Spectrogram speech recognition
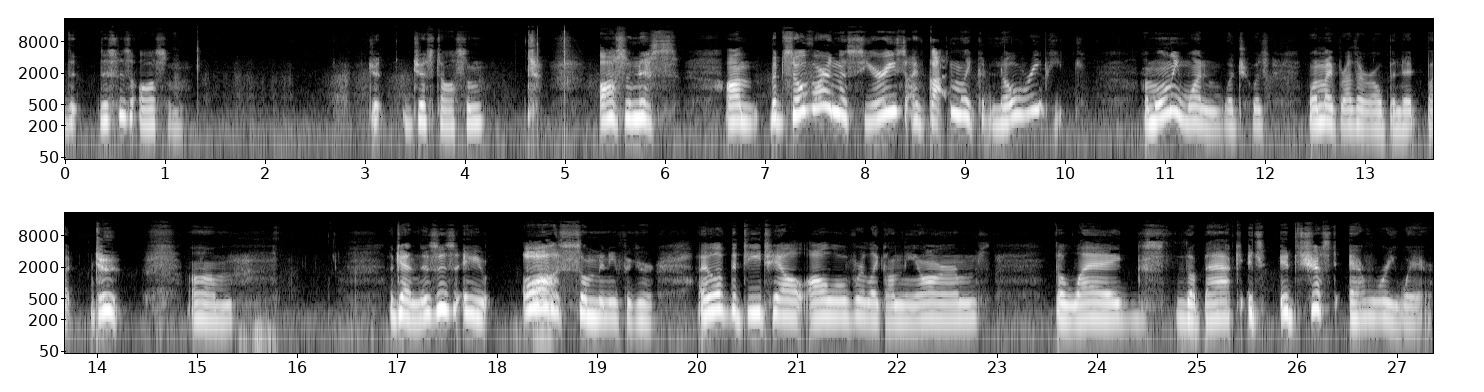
th this is awesome. J just awesome. Awesomeness. Um, but so far in the series, I've gotten like no repeats. I'm only one, which was when my brother opened it, but um, again, this is a awesome minifigure. I love the detail all over, like on the arms, the legs, the back. It's it's just everywhere.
